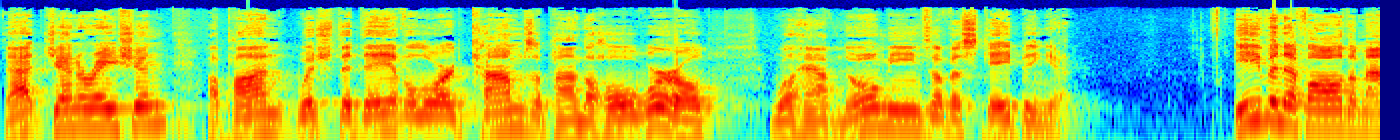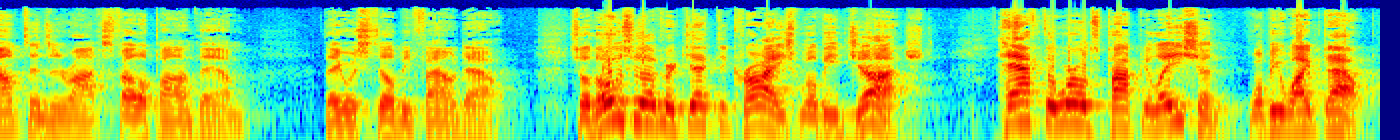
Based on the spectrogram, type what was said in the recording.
That generation upon which the day of the Lord comes upon the whole world will have no means of escaping it. Even if all the mountains and rocks fell upon them, they would still be found out. So those who have rejected Christ will be judged. Half the world's population will be wiped out.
